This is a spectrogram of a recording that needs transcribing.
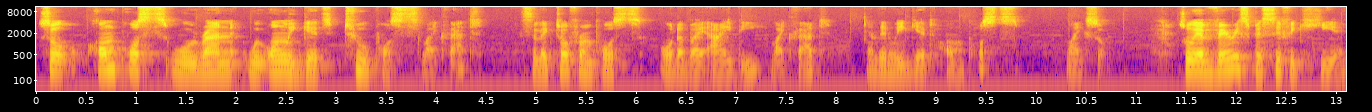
So home posts will run, will only get two posts like that. Selector from posts order by ID like that. And then we get home posts like so. So we are very specific here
